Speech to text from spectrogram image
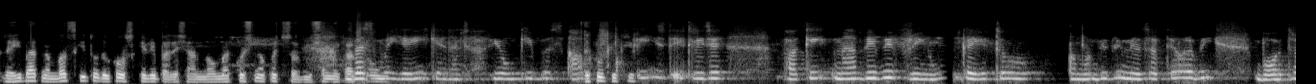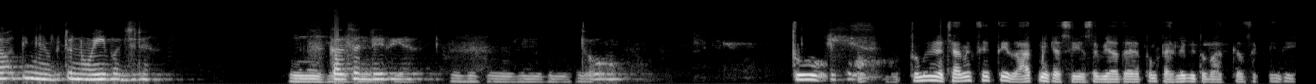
रही बात नंबर्स की तो देखो उसके लिए परेशान ना हो मैं कुछ ना कुछ सोल्यूशन निकालता बस मैं यही कहना चाह रही हूँ कि बस आप देखो क्योंकि प्लीज़ देख लीजिए बाकी मैं अभी भी फ्री हूँ कहीं तो हम अभी भी मिल सकते हैं। और अभी बहुत रात नहीं है अभी तो नौ ही बज रहे हैं। कल हम्म, संडे भी है। हम्म, हम्म, हम्म, हम्म, हम्म। तो तो तुम्हें अचानक से इतनी रात में कैसे ये सब याद आया? तुम पहले भी तो बात कर सकती थी।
